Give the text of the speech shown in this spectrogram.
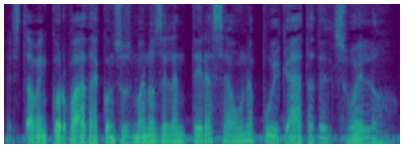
Estaba encorvada con sus manos delanteras a una pulgada del suelo.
